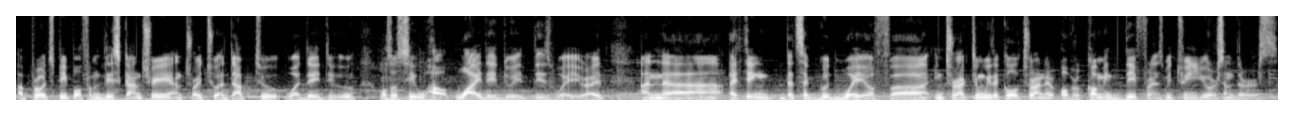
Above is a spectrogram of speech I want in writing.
approach people from this country and try to adapt to what they do. Also see how, why they do it this way, right? And uh, I think that's a good way of uh, interacting with the culture and overcoming the difference between yours and theirs.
